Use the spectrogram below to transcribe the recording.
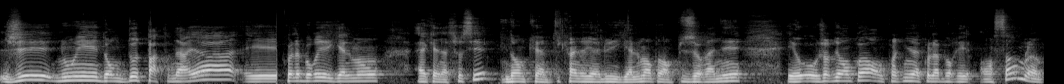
j'ai noué donc d'autres partenariats et collaboré également avec un associé. Donc un petit clin d'œil lui également pendant plusieurs années. Et aujourd'hui encore, on continue à collaborer ensemble.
